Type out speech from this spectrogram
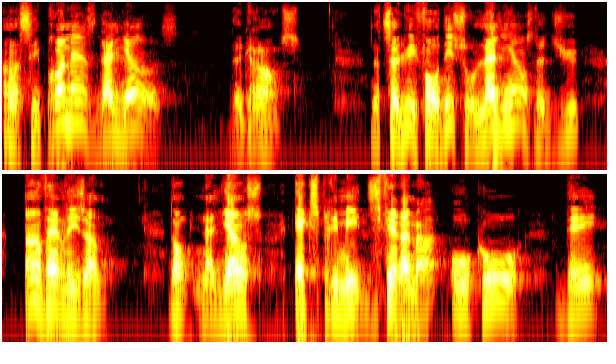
en ses promesses d'alliance, de grâce. Notre salut est fondé sur l'alliance de Dieu envers les hommes. Donc, une alliance exprimée différemment au cours des,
